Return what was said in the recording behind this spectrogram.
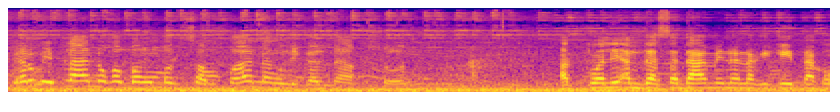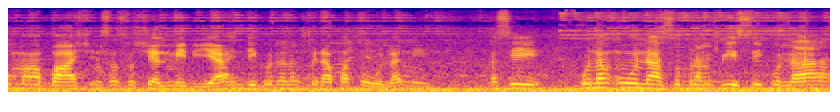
Pero may plano ka bang magsampa ng legal na aksyon? Actually, anda sa dami na nakikita kong mga bashing sa social media, hindi ko na lang pinapatulan eh. Kasi unang-una, sobrang busy ko na.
